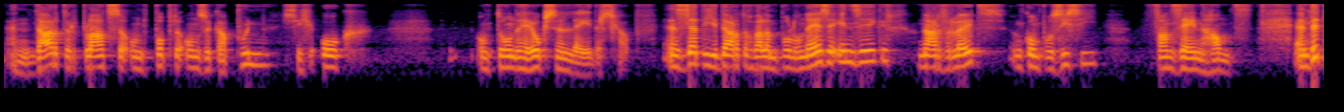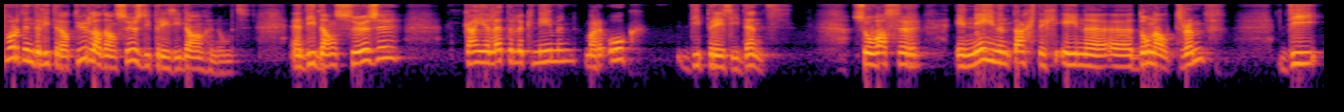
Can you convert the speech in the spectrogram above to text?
En daar ter plaatse ontpopte onze kapoen zich ook, onttoonde hij ook zijn leiderschap. En zette je daar toch wel een polonaise in, zeker? Naar verluid, een compositie van zijn hand. En dit wordt in de literatuur la danseuse du président genoemd. En die danseuse kan je letterlijk nemen, maar ook die president. Zo was er in 1989 een uh, Donald Trump die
